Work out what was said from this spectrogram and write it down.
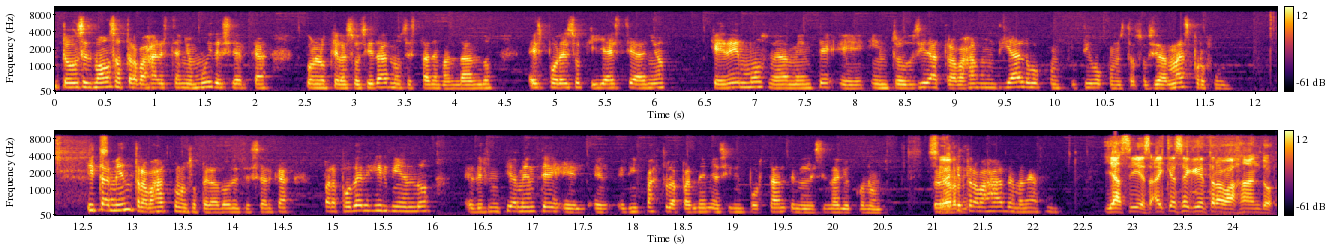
Entonces vamos a trabajar este año muy de cerca con lo que la sociedad nos está demandando. Es por eso que ya este año queremos nuevamente eh, introducir a trabajar un diálogo constructivo con nuestra sociedad más profundo. Y también trabajar con los operadores de cerca para poder ir viendo eh, definitivamente el, el, impacto de la pandemia ha sido importante en el escenario económico. Pero hay que trabajar de manera y así es, hay que seguir trabajando.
